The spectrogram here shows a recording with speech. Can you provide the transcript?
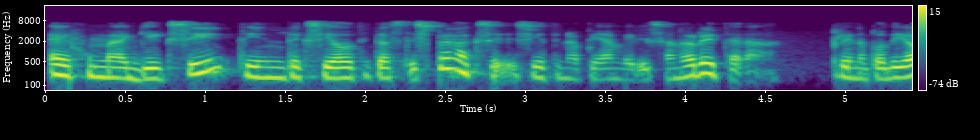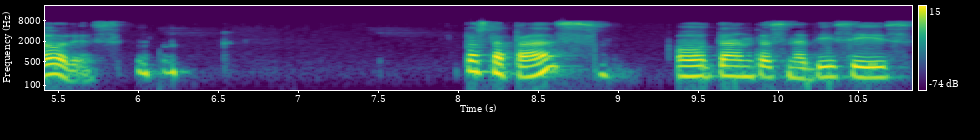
έχουμε αγγίξει την δεξιότητα στις πράξεις για την οποία μίλησα νωρίτερα, πριν από δύο ώρες. Πώς θα πας όταν θα συναντήσεις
